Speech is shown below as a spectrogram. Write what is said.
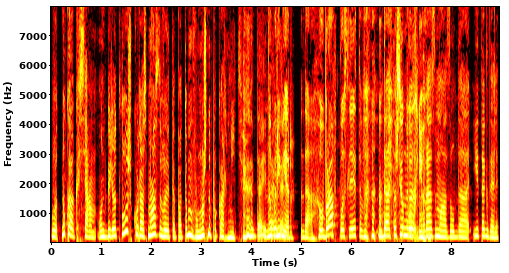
Вот, ну как сям, он берет ложку, размазывает, а потом его можно покормить. да, Например, да, убрав после этого да, то, всю что кухню. Он размазал, да, и так далее.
